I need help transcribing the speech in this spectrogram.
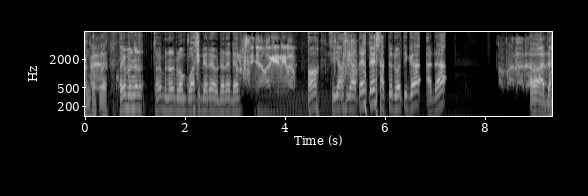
mantap lah tapi bener tapi bener belum puas sih der ya bener ya der Sinyal lagi nih lah. oh sinyal sinyal tes tes satu dua tiga ada Apa ada ada? oh ada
